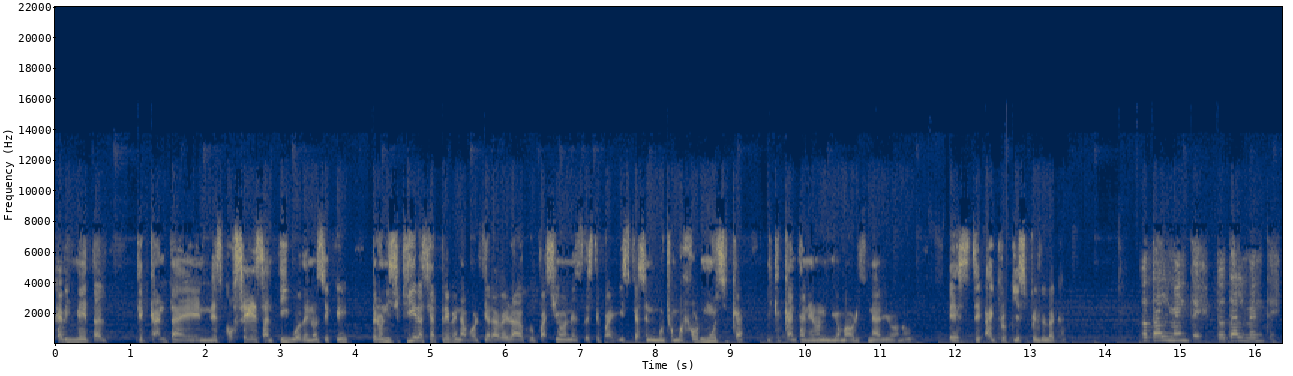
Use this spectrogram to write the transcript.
heavy metal que canta en escocés antiguo de no sé qué, pero ni siquiera se atreven a voltear a ver a agrupaciones de este país que hacen mucho mejor música y que cantan en un idioma originario, ¿no? Este, ay, creo que ya la cámara. Totalmente, totalmente.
